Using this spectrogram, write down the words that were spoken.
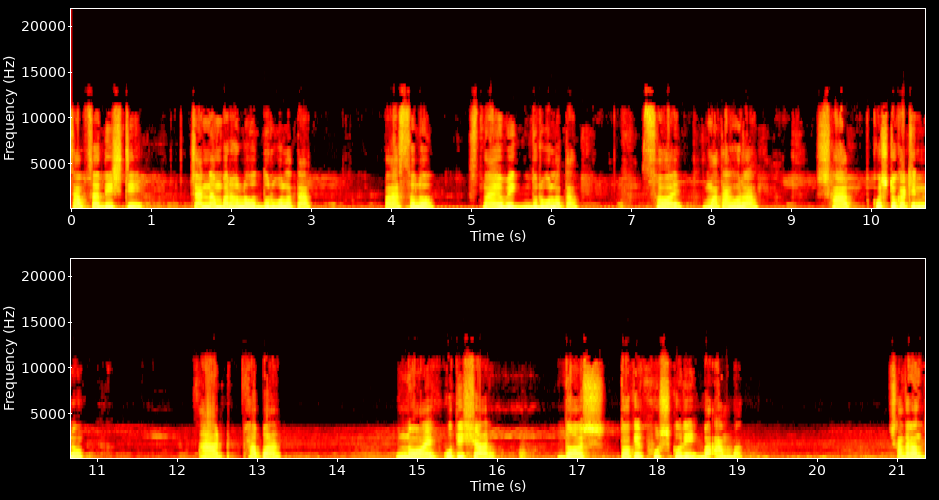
ঝাপসা দৃষ্টি, চার নাম্বার হলো দুর্বলতা, পাঁচ হলো স্নায়বিক দুর্বলতা, ছয় মাথা ঘোরা, সাত কোষ্ঠকাঠিন্য, আট ফাঁপা নয়, অতিসার, দশ, ত্বকের ফুসকরি বা আমবা সাধারণত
